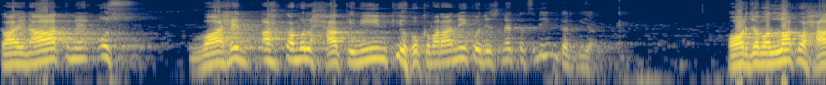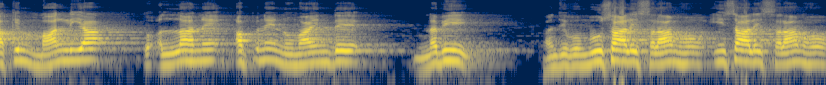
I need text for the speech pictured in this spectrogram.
کائنات میں اس واحد احکم الحاکمین کی حکمرانی کو جس نے تسلیم کر دیا۔ اور جب اللہ کو حاکم مان لیا تو اللہ نے اپنے نمائندے نبی ہاں جی وہ موسا علیہ السلام ہو عیسیٰ علیہ السلام ہو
